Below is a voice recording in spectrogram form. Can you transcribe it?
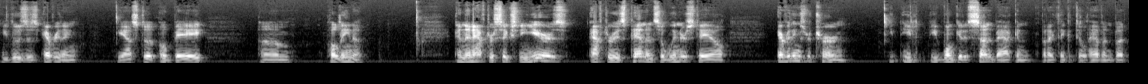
He loses everything. He has to obey um, Paulina. And then, after 16 years, after his penance, a winter's tale, everything's returned. He, he, he won't get his son back, and but I think until heaven. But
